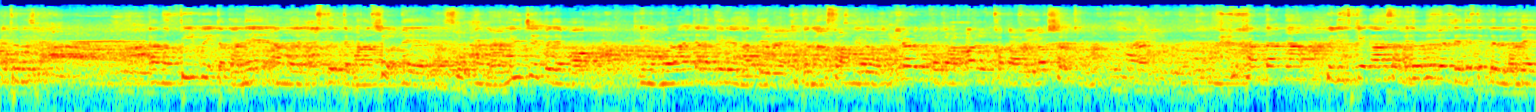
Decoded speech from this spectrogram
えっとあの PV とかねあの作ってもらっていて、ね。あの YouTube でも今ご覧いただけるようになっている曲なんです皆さんけど。も見られたことある方いらっしゃるかな？はい。簡単な振り付けがサビの部分で出てくるので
